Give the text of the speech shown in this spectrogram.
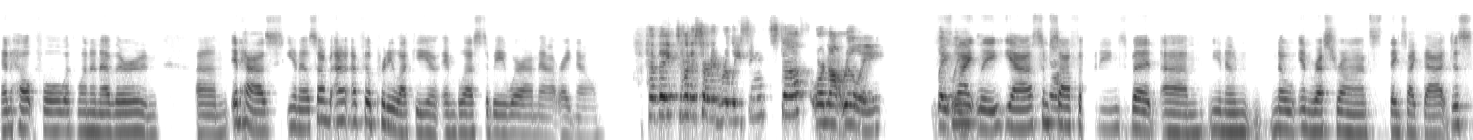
and helpful with one another, and um, it has, you know, so I, I feel pretty lucky and blessed to be where I'm at right now. Have they kind of started releasing stuff or not really lately? Slightly, yeah, some yeah. soft openings, but, um, you know, no in restaurants, things like that. Just,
